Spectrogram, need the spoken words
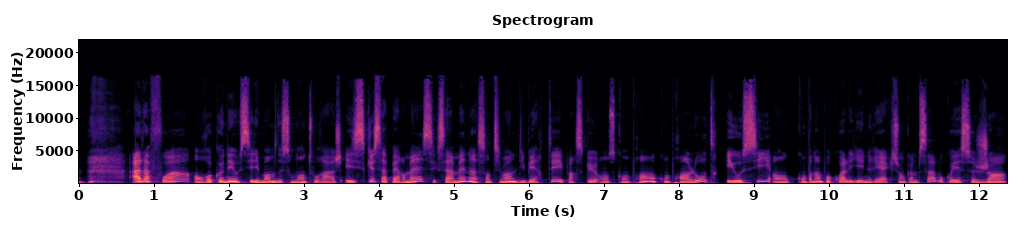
à la fois, on reconnaît aussi les membres de son entourage. Et ce que ça permet, c'est que ça amène un sentiment de liberté parce qu'on se comprend, on comprend l'autre, et aussi en comprenant pourquoi il y a une réaction comme ça, pourquoi il y a ce genre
